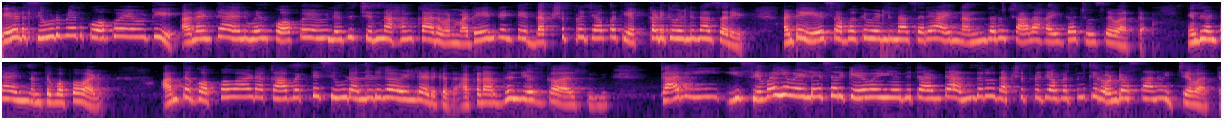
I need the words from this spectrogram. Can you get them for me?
ఇక్కడ శివుడి మీద కోపం ఏమిటి అని అంటే ఆయన మీద కోపం ఏమి లేదు చిన్న అహంకారం అనమాట ఏంటంటే దక్ష ప్రజాపతి ఎక్కడికి వెళ్ళినా సరే అంటే ఏ సభకి వెళ్ళినా సరే ఆయన అందరూ చాలా హైగా చూసేవారట. ఎందుకంటే ఆయన అంత గొప్పవాడు. అంత గొప్పవాడ కాబట్టి శివుడు అల్లుడిగా వెళ్ళాడు కదా అక్కడ అర్థం చేసుకోవాల్సింది. కానీ ఈ శివయ్య వెళ్ళేసరికి ఏమయ్యేదిట అంటే అందరూ దక్ష ప్రజాపతికి రెండో స్థానం ఇచ్చేవారట.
